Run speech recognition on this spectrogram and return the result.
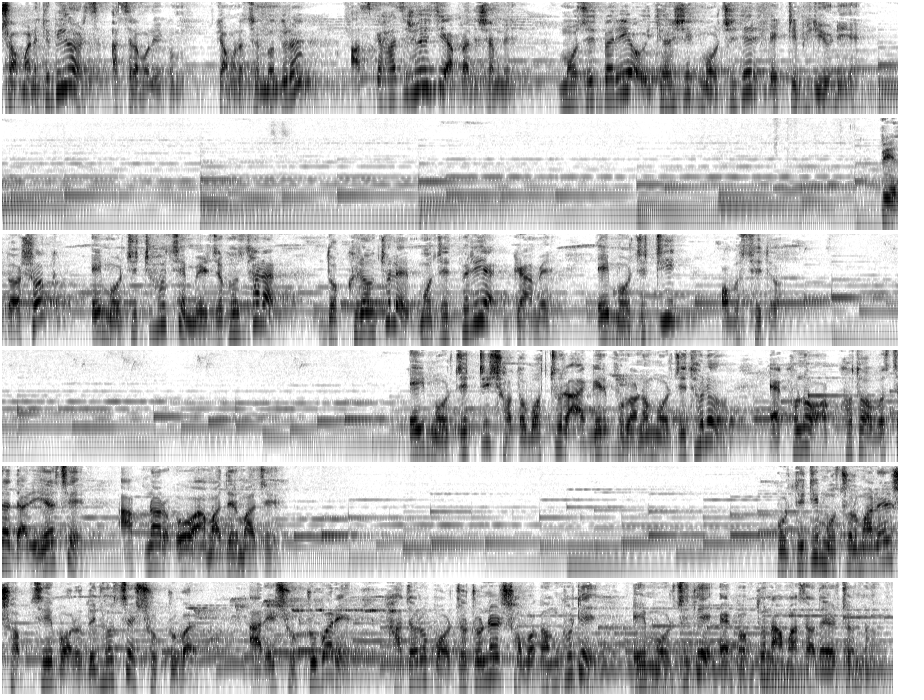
সম্মানিত ভিউয়ার্স আসসালামু আলাইকুম। কেমন আছেন বন্ধুরা? আজকে হাজির হয়েছি আপনাদের সামনে মসজিদ বাড়ি ঐতিহাসিক মসজিদের একটি ভিডিও নিয়ে। প্রিয় দর্শক, এই মসজিদটি হচ্ছে মির্জাগঞ্জ থানার দক্ষিণ অঞ্চলের মসজিদবাড়িয়া গ্রামে। এই মসজিদটি অবস্থিত। এই মসজিদটি শত বছর আগের পুরনো মসজিদ হলেও এখনও অক্ষত অবস্থায় দাঁড়িয়ে আছে আপনার ও আমাদের মাঝে। প্রতিটি মুসলমানের সবচেয়ে বড় দিন হচ্ছে শুক্রবার, আর এই শুক্রবারে হাজারো পর্যটনের সমাগম ঘটে এই মসজিদে একক্ত নামাজ আদায়ের জন্য।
